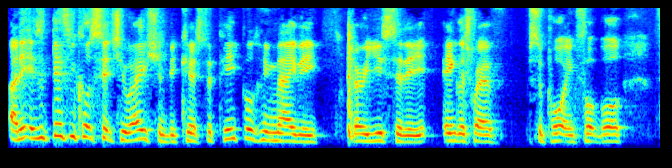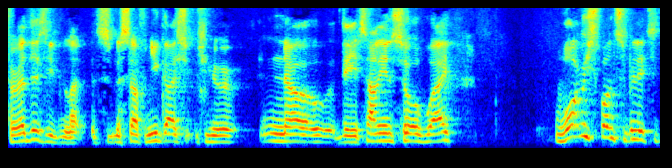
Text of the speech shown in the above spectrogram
And it is a difficult situation because for people who may be very used to the English way of supporting football, for others, even like myself and you guys who know the Italian sort of way, what responsibility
